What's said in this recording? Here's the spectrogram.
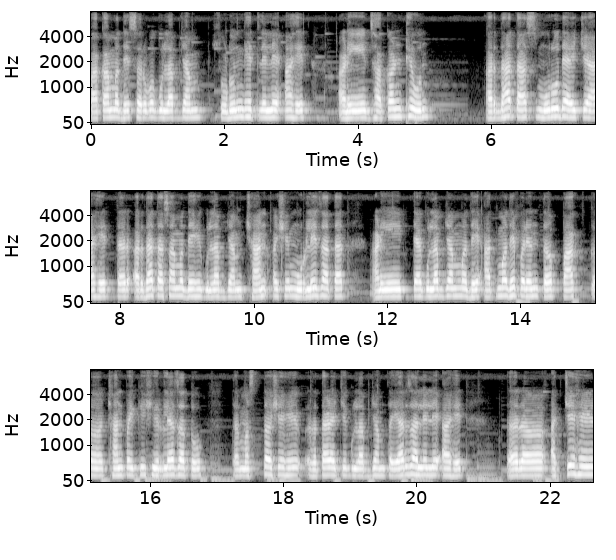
पाकामध्ये सर्व गुलाबजाम सोडून घेतलेले आहेत आणि झाकण ठेवून अर्धा तास मुरू द्यायचे आहेत. तर अर्धा तासामध्ये हे गुलाबजाम छान असे मुरले जातात आणि त्या गुलाबजाममध्ये आतमध्येपर्यंत पाक छानपैकी शिरल्या जातो. तर मस्त असे हे रताळ्याचे गुलाबजाम तयार झालेले आहेत. तर आजचे हे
